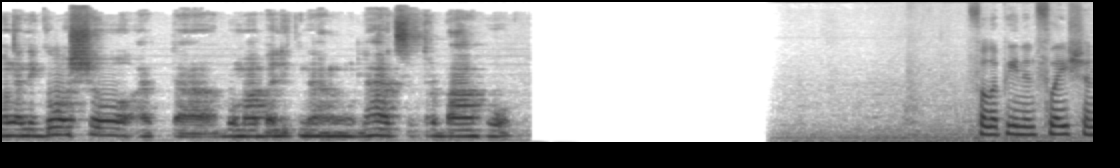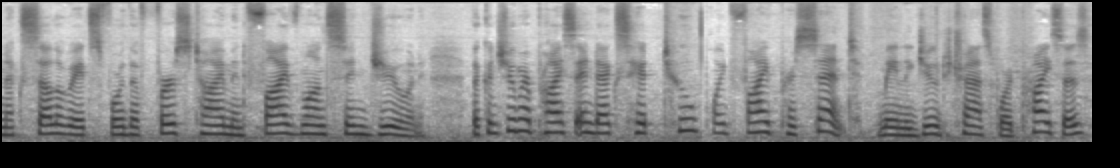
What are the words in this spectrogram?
mga negosyo at uh, bumabalik ang lahat sa trabaho. Philippine inflation accelerates for the first time in five months in June. The consumer price index hit 2.5%, mainly due to transport prices,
